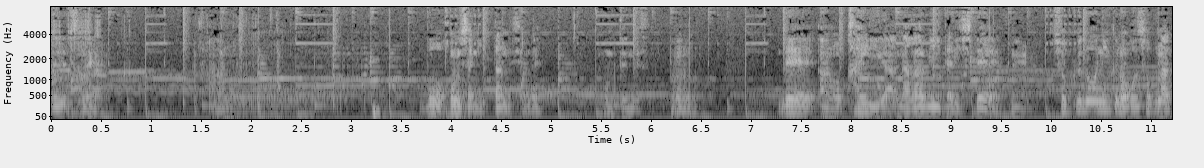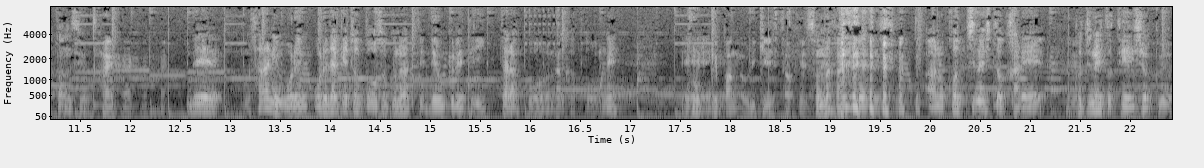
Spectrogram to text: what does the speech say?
でですねあの某本社に行ったんですよね。本店です。うん、であの会議が長引いたりしてね。食堂に行くの遅くなったんですよ。はいはいはいはでさらに俺俺だけちょっと遅くなって出遅れて行ったらこうなんかこうね、い。コッケパンが売り切れてたわけですね。そんな感じのやつですよ。あのこっちの人カレーこっちの人定食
